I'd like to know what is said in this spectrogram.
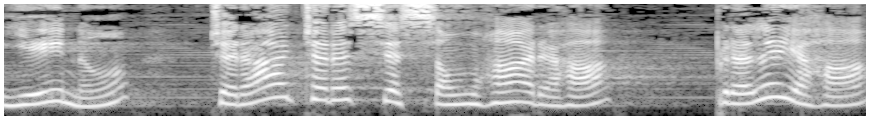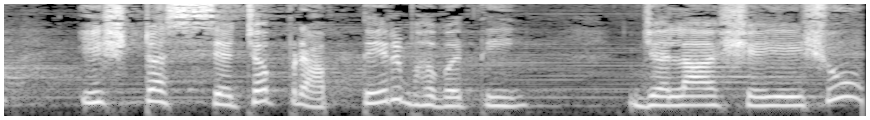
येन चराचरस्य संहारः, प्रलयः इष्टस्य च प्राप्तिर्भवति। जलाशयेषु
